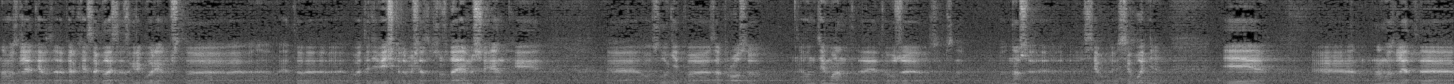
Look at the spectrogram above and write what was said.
На мой взгляд, я, во-первых, я согласен с Григорием, что это, эти вещи, которые мы сейчас обсуждаем, шеринг и э, услуги по запросу, on demand, это уже, собственно, наше сегодня. И, э, на мой взгляд, э,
